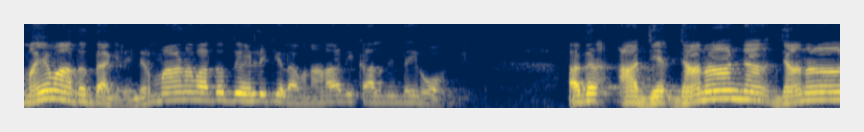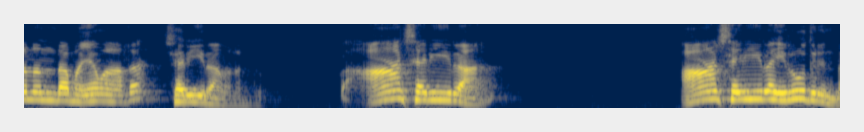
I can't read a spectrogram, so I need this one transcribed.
ಮಯವಾದದ್ದಾಗಿದೆ ನಿರ್ಮಾಣವಾದದ್ದು ಹೇಳಲಿಕ್ಕಿಲ್ಲ. ಅವನು ಅನಾದಿ ಕಾಲದಿಂದ ಇರುವವನು. ಅದರ ಆ ಜ್ಞಾನ ಜ್ಞಾನಾನಂದಮಯವಾದ ಶರೀರ ಅವನದ್ದು. ಆ ಶರೀರ ಆ ಶರೀರ ಇರುವುದರಿಂದ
